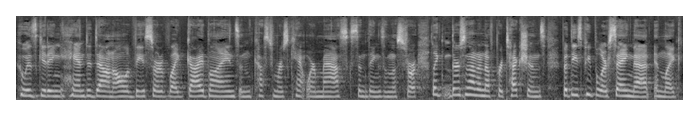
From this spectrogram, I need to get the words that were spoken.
who is getting handed down all of these sort of like guidelines and customers can't wear masks and things in the store. Like there's not enough protections, but these people are saying that and like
